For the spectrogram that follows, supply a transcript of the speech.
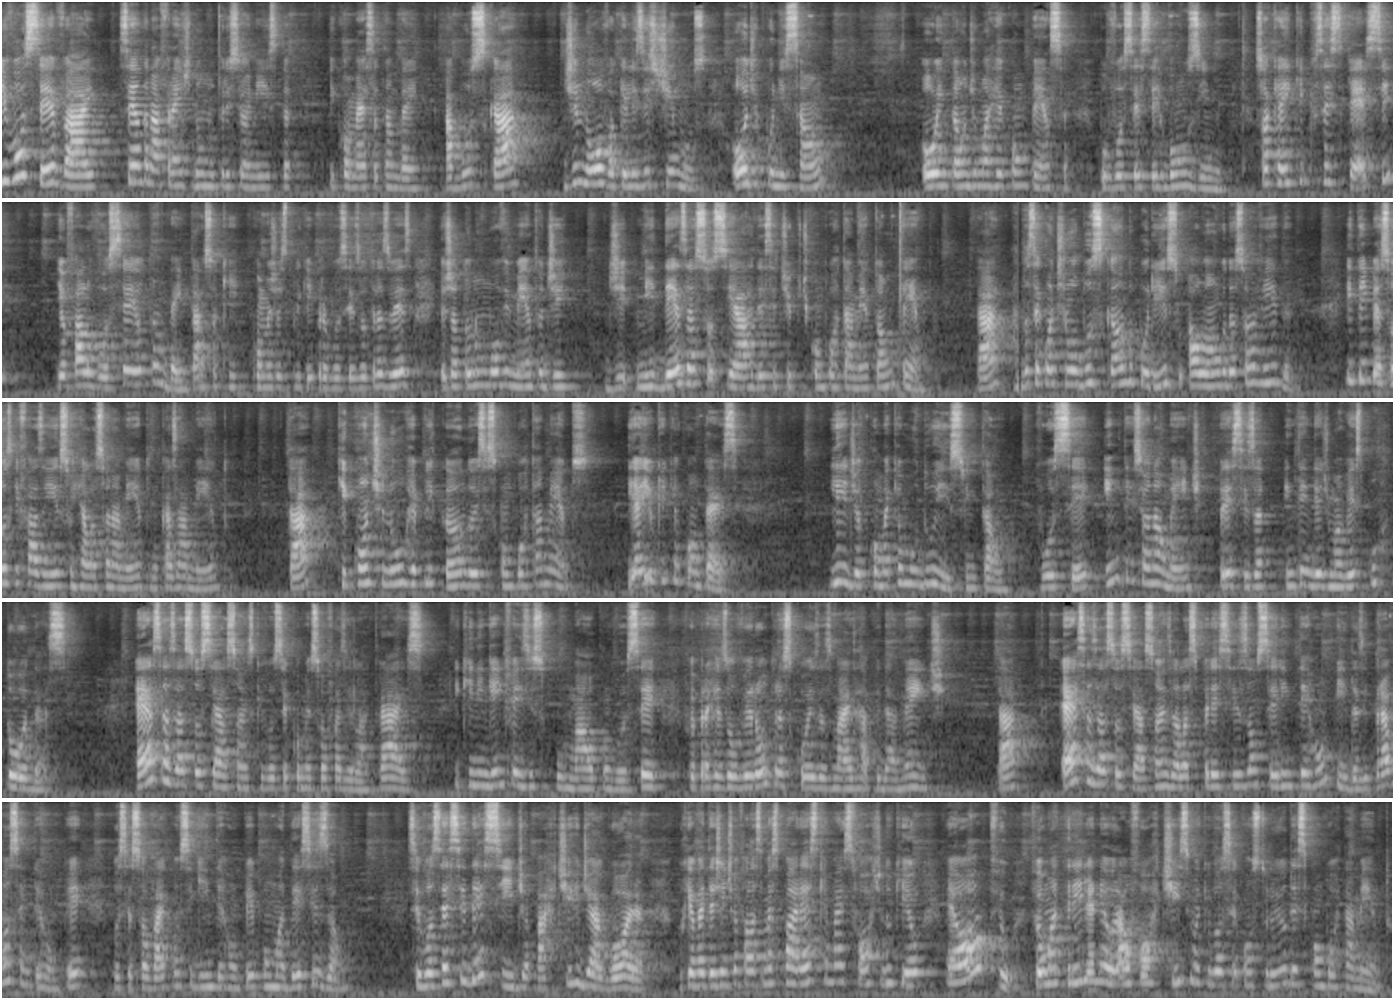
E você vai, senta na frente de um nutricionista e começa também a buscar de novo aqueles estímulos, ou de punição, ou então de uma recompensa por você ser bonzinho. Só que aí o que, você esquece? E eu falo você, eu também, tá? Só que, como eu já expliquei para vocês outras vezes, eu já estou num movimento de, de me desassociar desse tipo de comportamento há um tempo, tá? Você continua buscando por isso ao longo da sua vida. E tem pessoas que fazem isso em relacionamento, no casamento, tá? Que continuam replicando esses comportamentos. E aí o que, que acontece? Lídia, como é que eu mudo isso então? Você intencionalmente precisa entender de uma vez por todas. Essas associações que você começou a fazer lá atrás e que ninguém fez isso por mal com você, foi para resolver outras coisas mais rapidamente, tá? Essas associações elas precisam ser interrompidas e para você interromper, você só vai conseguir interromper com uma decisão. Se você se decide a partir de agora Porque vai ter gente que vai falar assim, mas parece que é mais forte do que eu. É óbvio, foi uma trilha neural fortíssima que você construiu desse comportamento.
